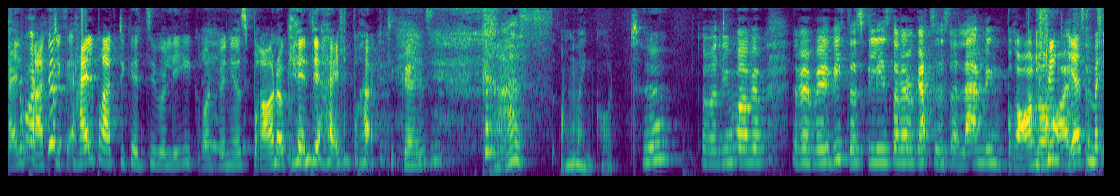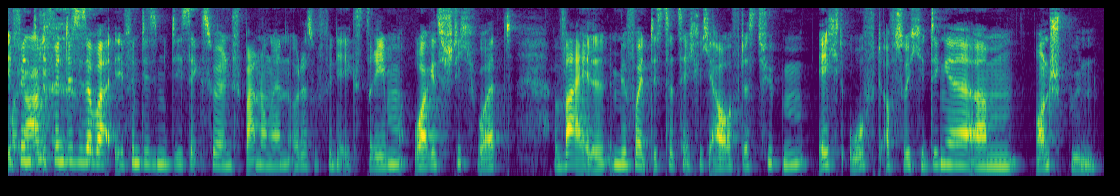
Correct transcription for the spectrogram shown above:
Heilpraktiker, Heilpraktiker, jetzt überlege ich gerade, wenn ihr aus Braunau kennt, der Heilpraktiker ist. Krass, oh mein Gott. Aber die war, wenn ich das gelesen habe, habe ich gedacht, das allein wegen Braunau. Ich finde erstmal, ich mal finde, ich finde, das ist aber, ich finde das mit den sexuellen Spannungen oder so finde ich extrem arges Stichwort, weil mir fällt das tatsächlich auf, dass Typen echt oft auf solche Dinge ähm, anspülen.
